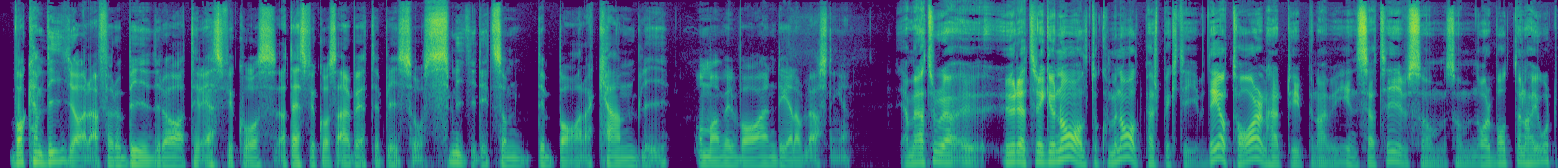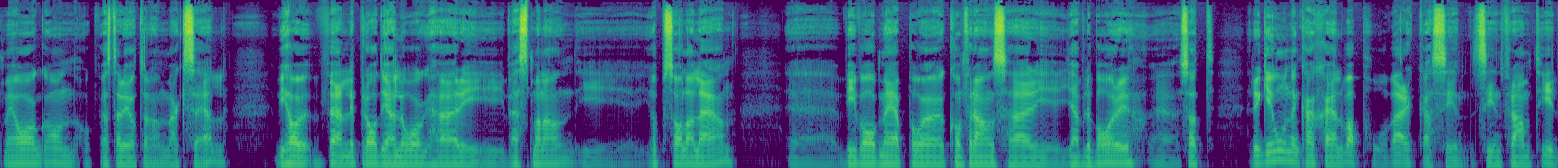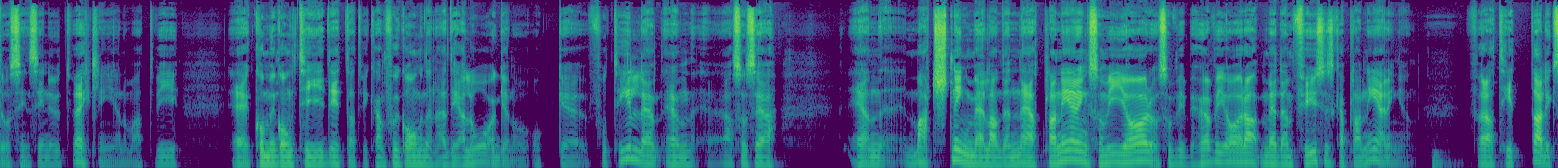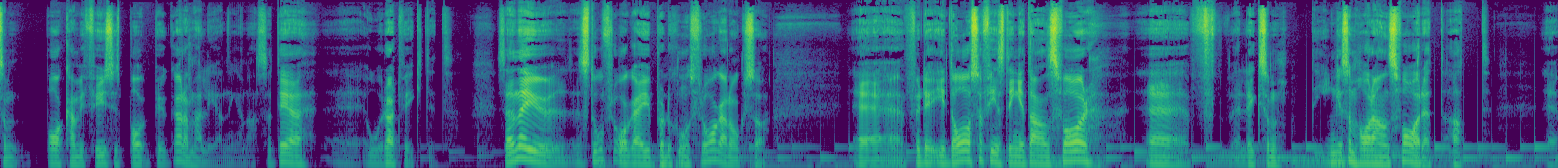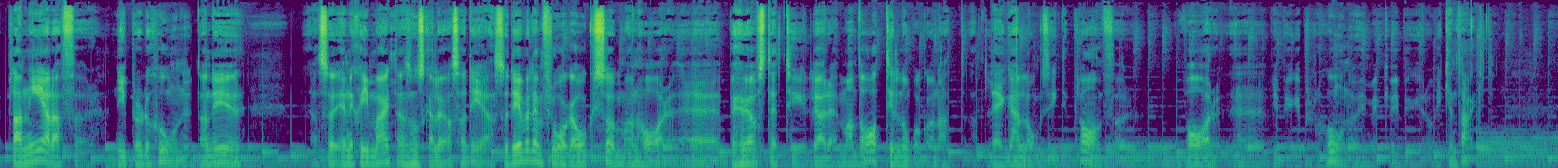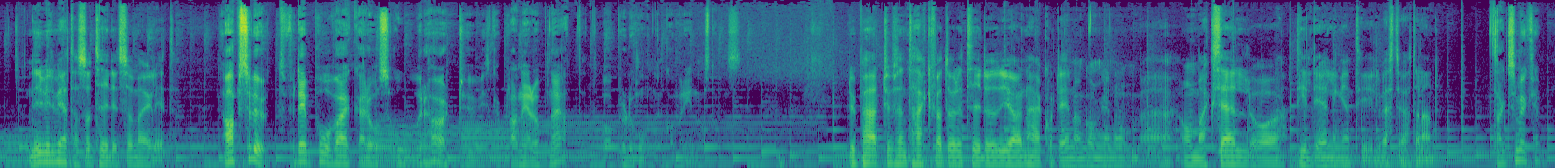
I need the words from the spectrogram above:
vad kan vi göra för att bidra till SVKs, att SVKs arbete blir så smidigt som det bara kan bli om man vill vara en del av lösningen? Ja, men jag tror att ur ett regionalt och kommunalt perspektiv, det är att ta den här typen av initiativ som, som Norrbotten har gjort med Agon och Västra Götaland med Axel. Vi har väldigt bra dialog här i, i Västmanland, i, Uppsala län. Eh, vi var med på konferens här i Gävleborg. Eh, så att regionen kan själva påverka sin, sin framtid och sin, sin utveckling genom att vi eh, kommer igång tidigt, att vi kan få igång den här dialogen och, och eh, få till en, en, alltså säga, en matchning mellan den nätplanering som vi gör och som vi behöver göra med den fysiska planeringen. För att hitta liksom, vad kan vi fysiskt bygga de här ledningarna. Så det är oerhört viktigt. Sen är ju en stor fråga är ju produktionsfrågan också. Eh, för det, idag så finns det inget ansvar eh, liksom, det är ingen som har ansvaret att eh, planera för nyproduktion utan det är alltså energimarknaden som ska lösa det. Så det är väl en fråga också man har. Eh, behövs det ett tydligare mandat till någon att, att lägga en långsiktig plan för var eh, vi bygger produktion och hur mycket vi bygger och vilken takt. Ni vill veta så tidigt som möjligt? Absolut, för det påverkar oss oerhört hur vi ska planera upp nätet, var produktionen du Per, tusen tack för att du hade tid att göra den här korta genomgången om, eh, om Axel och tilldelningen till Västra Götaland. Tack så mycket.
